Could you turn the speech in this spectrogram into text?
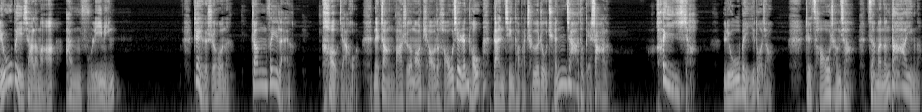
刘备下了马，安抚黎民。这个时候呢，张飞来了。好家伙，那丈八蛇矛挑着好些人头，感情他把车胄全家都给杀了。嘿呀！刘备一跺脚，这曹丞相怎么能答应呢？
